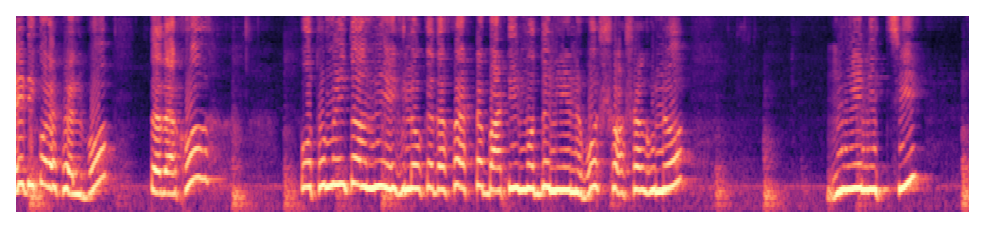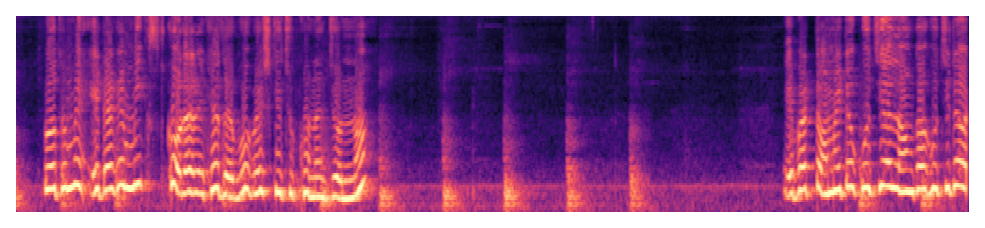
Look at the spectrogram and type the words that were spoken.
রেডি করে ফেলব। তো দেখো, প্রথমেই তো আমি এগুলোকে দেখো একটা বাটির মধ্যে নিয়ে নেব। শশাগুলো নিয়ে নিচ্ছি। প্রথমে এটাকে মিক্সড করে রেখে দেব বেশ কিছুক্ষণের জন্য। এবার টমেটো কুচি আর লঙ্কা কুচিটাও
